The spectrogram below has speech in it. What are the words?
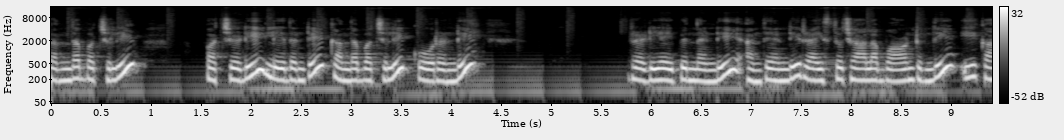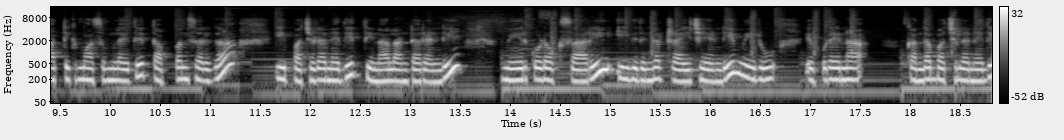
కంద బచ్చలి పచ్చడి లేదంటే కంద బచ్చలి కూర అండి. రెడీ అయిపోయిందండి. అంతే అండి రైస్తో చాలా బాగుంటుంది. ఈ కార్తీక మాసంలో అయితే తప్పనిసరిగా ఈ పచ్చడి అనేది తినాలంటారండి. మీరు కూడా ఒకసారి ఈ విధంగా ట్రై చేయండి. మీరు ఎప్పుడైనా కంద బచ్చలు అనేది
